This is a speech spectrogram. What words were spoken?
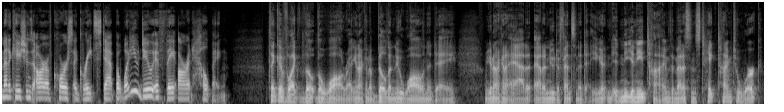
medications are of course a great step but what do you do if they aren't helping think of like the the wall, right? You're not going to build a new wall in a day. You're not going to add add a new defense in a day. You get, it, you need time. The medicines take time to work.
